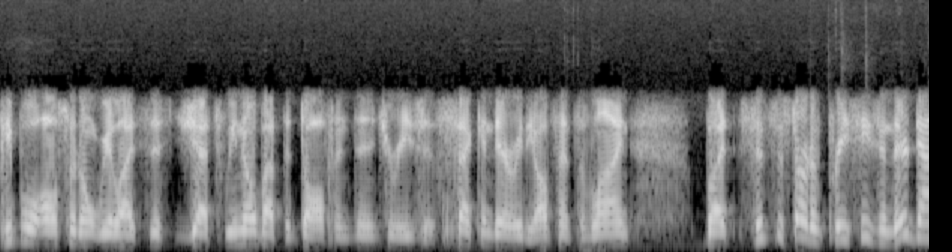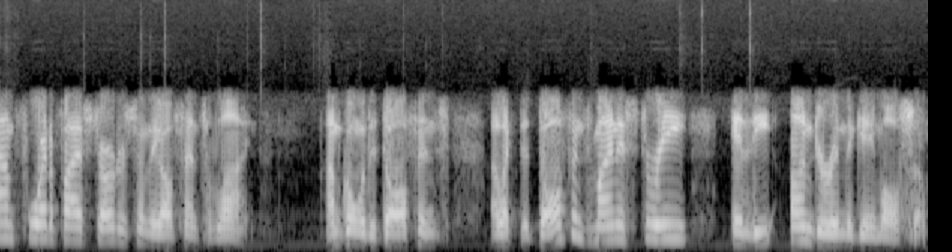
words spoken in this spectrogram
People also don't realize this Jets. We know about the Dolphins injuries, the secondary, the offensive line. But since the start of preseason, they're down four out of five starters on the offensive line. I'm going with the Dolphins. I like the Dolphins minus three and the under in the game also.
